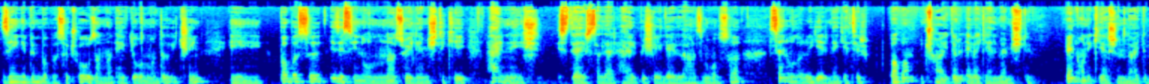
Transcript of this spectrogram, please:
Zeynep'in babası çoğu zaman evde olmadığı için eee, babası teyzesinin oğluna söylemişti ki her ne iş isterseler her bir şeyleri lazım olsa sen onları yerine getir. Babam 3 aydır eve gelmemişti. Ben 12 yaşındaydım.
